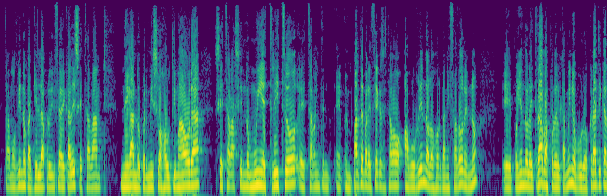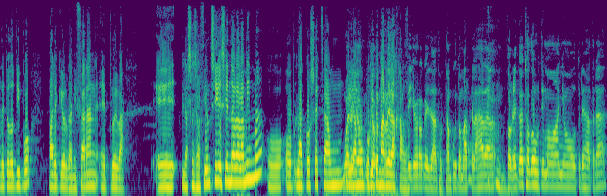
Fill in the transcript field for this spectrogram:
estábamos viendo que aquí en la provincia de Cádiz se estaban negando permisos a última hora, se estaba siendo muy estricto, estaba en en parte parecía que se estaba aburriendo a los organizadores, ¿no? Eh, poniéndole trabas por el camino, burocráticas de todo tipo, para que organizaran eh, pruebas. Eh, ¿La sensación sigue siendo ahora la misma o, o la cosa está un, Bueno, digamos, yo- un poquito yo- más relajada? Sí, yo creo que ya está un poquito más relajada. Sobre todo estos dos últimos años o tres atrás,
